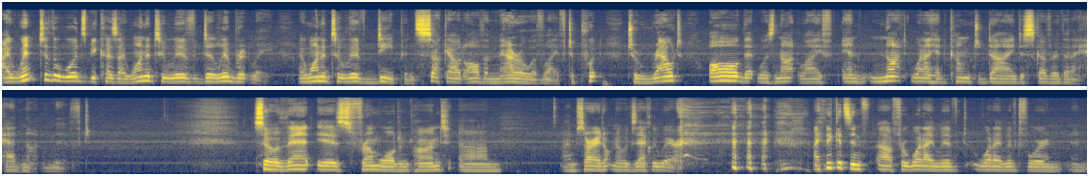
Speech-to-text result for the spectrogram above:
I went to the woods because I wanted to live deliberately. I wanted to live deep and suck out all the marrow of life, to put, to rout all that was not life, and not when I had come to die discover that I had not lived. So that is from Walden Pond. Um, I'm sorry, I don't know exactly where. I think it's in uh, for what I lived, what I lived for, and, and,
